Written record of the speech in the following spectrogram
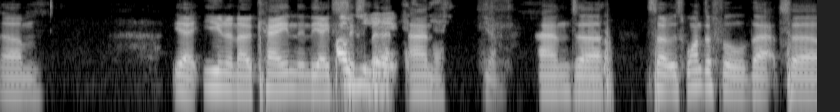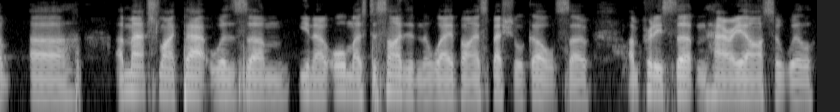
Um, yeah, Eunan O'Kane in the 86th Oh, yeah, minute, yeah, and yeah. and uh, so it was wonderful that uh, uh, a match like that was, um, you know, almost decided in a way by a special goal. So I'm pretty certain Harry Arter will,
